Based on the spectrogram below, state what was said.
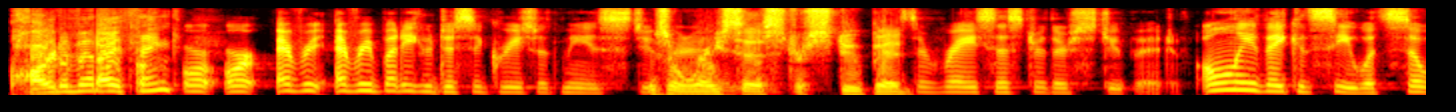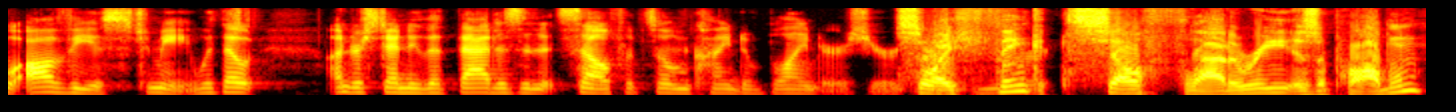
part of it. I think, or, or, or every everybody who disagrees with me is stupid. Is a racist or stupid. Is a racist or they're stupid. If only they could see what's so obvious to me without understanding that that is in itself its own kind of blinders. You're, so I think self flattery is a problem.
